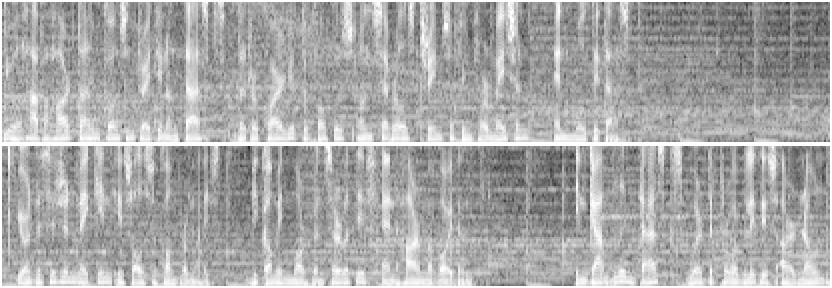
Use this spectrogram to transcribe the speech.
you will have a hard time concentrating on tasks that require you to focus on several streams of information and multitask. Your decision making is also compromised, becoming more conservative and harm avoidant. In gambling tasks where the probabilities are known,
